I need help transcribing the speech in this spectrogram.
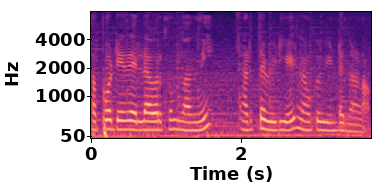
സപ്പോർട്ട് ചെയ്ത എല്ലാവർക്കും നന്ദി. അടുത്ത വീഡിയോയിൽ നമുക്ക് വീണ്ടും കാണാം.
